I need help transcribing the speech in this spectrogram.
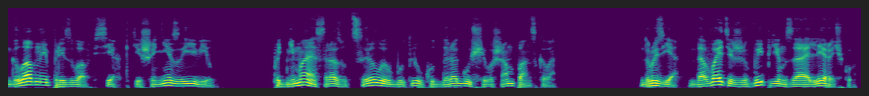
главный, призвав всех к тишине, заявил, поднимая сразу целую бутылку дорогущего шампанского. Друзья, давайте же выпьем за Лерочку.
